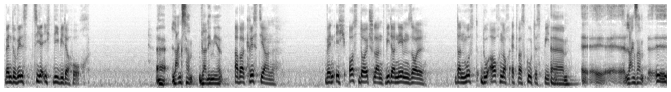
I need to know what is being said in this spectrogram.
Wenn du willst, ziehe ich die wieder hoch. Äh, langsam, Wladimir. Aber Christian, wenn ich Ostdeutschland wieder nehmen soll, dann musst du auch noch etwas Gutes bieten. Ähm, äh, langsam, äh,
